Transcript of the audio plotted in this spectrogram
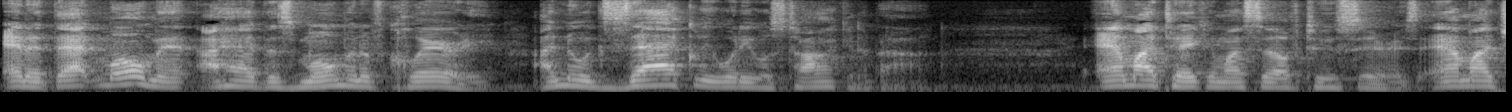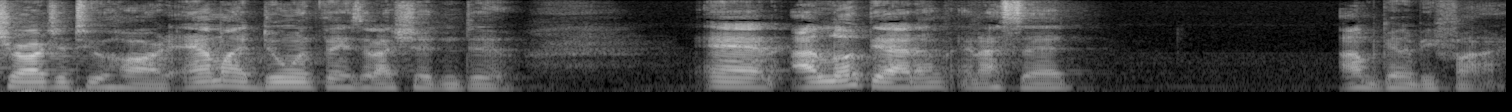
And at that moment, I had this moment of clarity. I knew exactly what he was talking about. Am I taking myself too serious? Am I charging too hard? Am I doing things that I shouldn't do? And I looked at him and I said, I'm going to be fine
